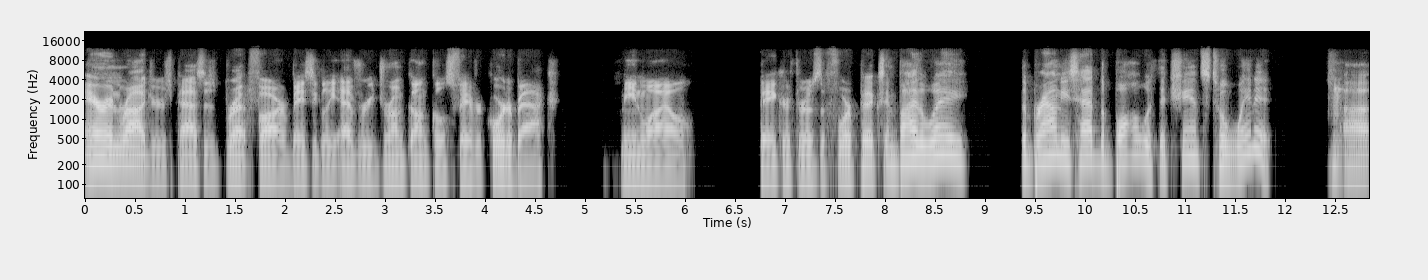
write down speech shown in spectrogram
Aaron Rodgers passes Brett Favre, basically every drunk uncle's favorite quarterback. Meanwhile, Baker throws the four picks. And by the way, the Brownies had the ball with a chance to win it. Hmm. Uh,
